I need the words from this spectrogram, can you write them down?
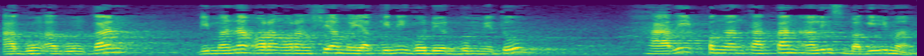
agung-agungkan di mana orang-orang Syiah meyakini Godirhum itu hari pengangkatan Ali sebagai imam.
